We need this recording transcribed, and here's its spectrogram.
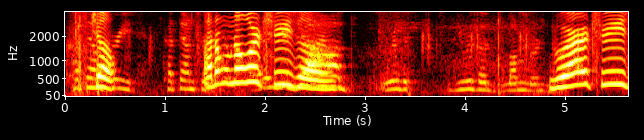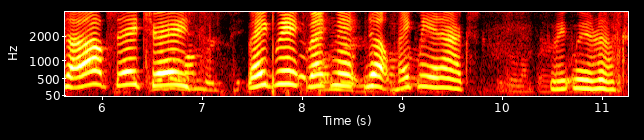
Cut down Joe. trees. Cut down trees. I don't know where That trees are. Were the, you were the are trees? Help, say were trees. Make me, make me, no, make me an axe. you were the lumber- Make me an axe.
